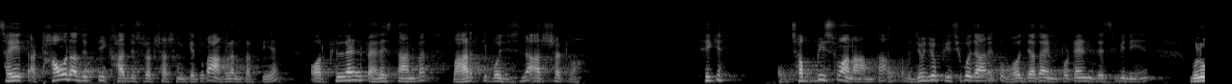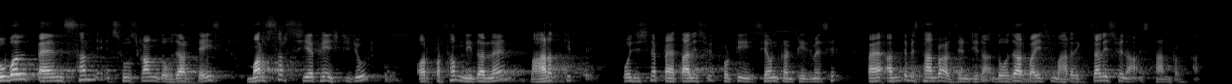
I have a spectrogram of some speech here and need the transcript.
सहित अट्ठावन अद्वितीय खाद्य सुरक्षा संकेतों का आकलन करती है और फिनलैंड पहले स्थान पर भारत की पोजीशन है अड़सठवां ठीक है? छब्बीसवां नाम था। अब जो जो पीछे को जा रहे हैं तो बहुत ज़्यादा इंपॉर्टेंट जैसे भी नहीं है। ग्लोबल पेंशन सूचकांक 2023 मर्सर सी इंस्टीट्यूट और प्रथम नीदरलैंड, भारत की पोजीशन पैंतालीसवीं फोर्टी सेवन कंट्रीज़ में से। अंतिम स्थान पर अर्जेंटीना 2022 में भारत इकतालीसवें स्थान पर था।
